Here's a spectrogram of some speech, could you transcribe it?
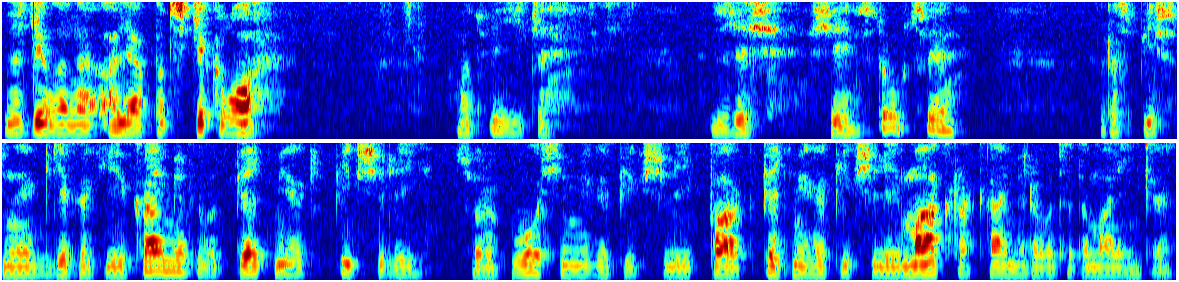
сделана а под стекло. Вот видите здесь все инструкции расписаны где какие камеры вот 5 мегапикселей 48 мегапикселей пак 5 мегапикселей макро камера вот эта маленькая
